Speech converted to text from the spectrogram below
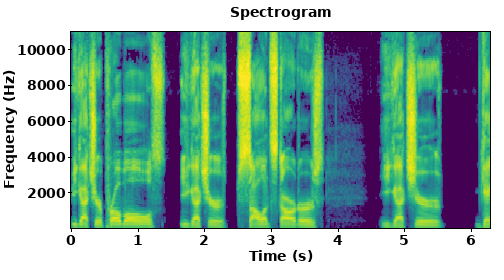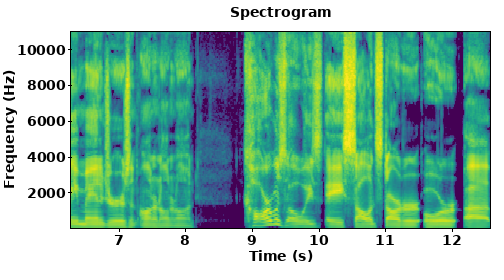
You got your Pro Bowls. You got your solid starters. You got your game managers, and on and on and on. Carr was always a solid starter or uh,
